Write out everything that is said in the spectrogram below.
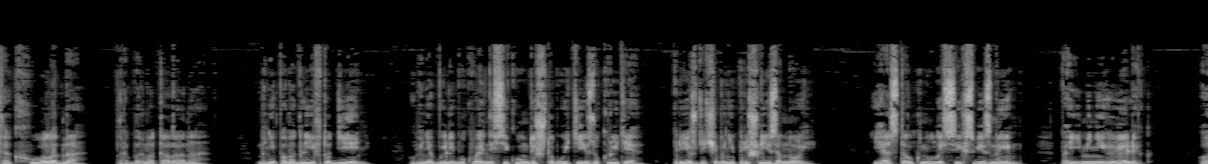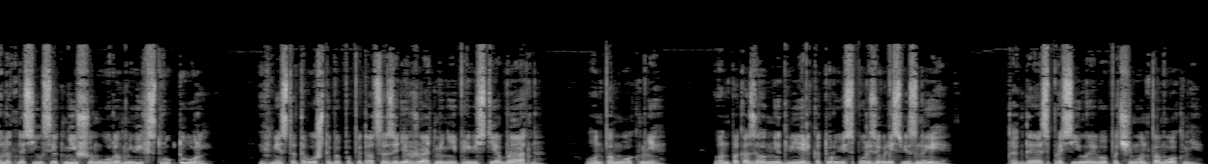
«Так холодно!» — пробормотала она. «Мне помогли в тот день. У меня были буквально секунды, чтобы уйти из укрытия, прежде чем они пришли за мной. Я столкнулась с их связным по имени Элик. Он относился к низшему уровню их структуры. Вместо того, чтобы попытаться задержать меня и привести обратно, он помог мне. Он показал мне дверь, которую использовали связные. Когда я спросила его, почему он помог мне,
